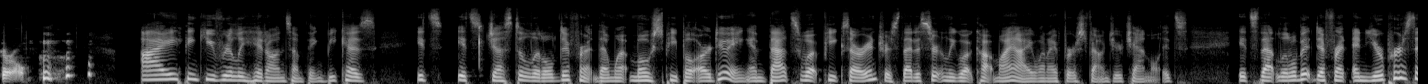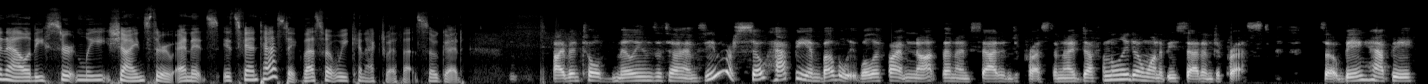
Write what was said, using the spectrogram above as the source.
girl. I think you've really hit on something because it's it's just a little different than what most people are doing and that's what piques our interest. That is certainly what caught my eye when I first found your channel. It's it's that little bit different and your personality certainly shines through and it's it's fantastic. That's what we connect with. That's so good. I've been told millions of times, you are so happy and bubbly. Well, if I'm not, then I'm sad and depressed. And I definitely don't want to be sad and depressed. So being happy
